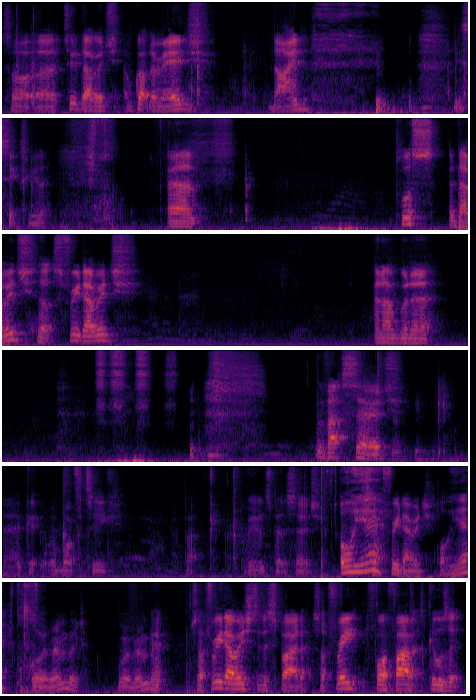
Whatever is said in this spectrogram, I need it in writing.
So, uh, two damage. I've got the range. Nine. it's six, really. Um, plus a damage. So that's three damage. And I'm gonna. With that surge, uh, get one more fatigue. Back. We unspent surge. Oh So yeah. three damage. Oh yeah. Well remembered. Well remembered. So three damage to the spider. So three, four, five. That kills it.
